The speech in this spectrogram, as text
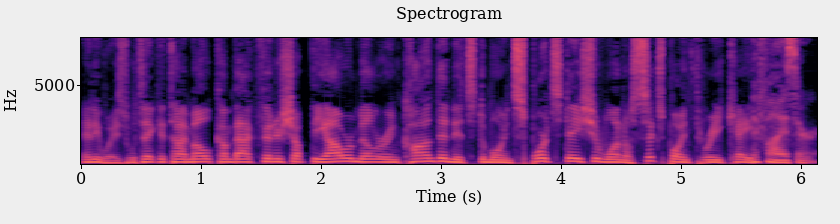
Anyways, we'll take a time out, come back, finish up the hour. Miller and Condon. It's Des Moines Sports Station 106.3 K. Pfizer.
